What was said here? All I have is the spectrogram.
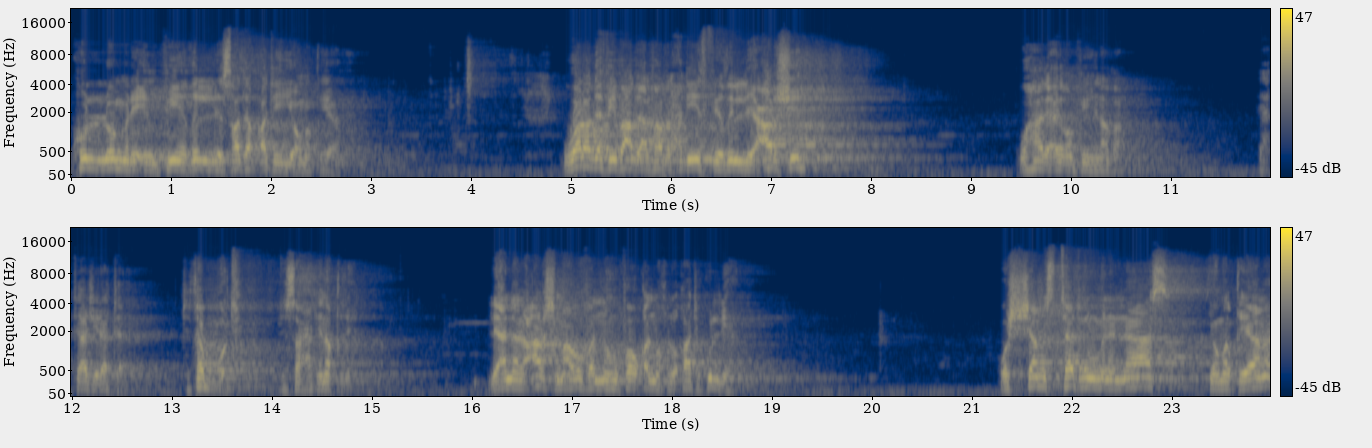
كل امرئ في ظل صدقته يوم القيامة. ورد في بعض ألفاظ الحديث في ظل عرشه وهذا أيضا فيه نظر. يحتاج إلى تثبت في صحة نقله. لأن العرش معروف أنه فوق المخلوقات كلها. والشمس تدنو من الناس يوم القيامة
